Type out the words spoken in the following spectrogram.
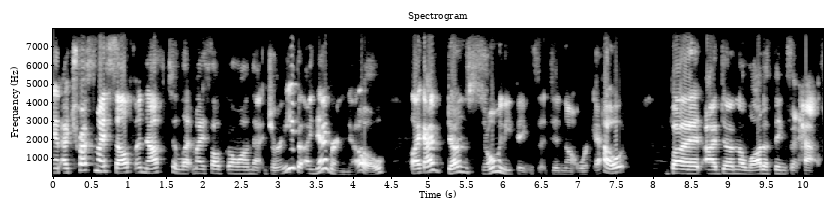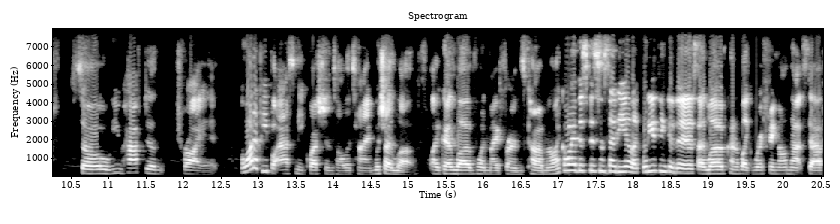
And I trust myself enough to let myself go on that journey, but I never know. Like I've done so many things that did not work out, but I've done a lot of things that have. So you have to try it. A lot of people ask me questions all the time, which I love. Like I love when my friends come and are like, "Oh, I have this business idea. Like, what do you think of this?" I love kind of like riffing on that stuff.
